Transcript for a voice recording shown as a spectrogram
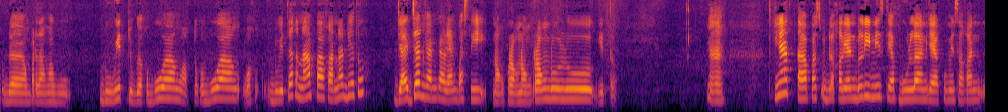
Udah yang pertama bu duit juga kebuang waktu kebuang waktu, duitnya kenapa? Karena dia tuh jajan kan kalian pasti nongkrong nongkrong dulu gitu Nah, ternyata pas udah kalian beli nih setiap bulan kayak aku misalkan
